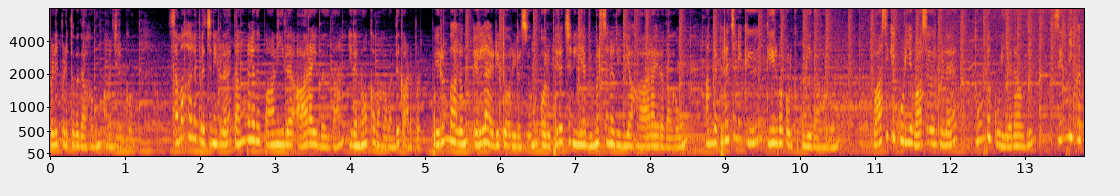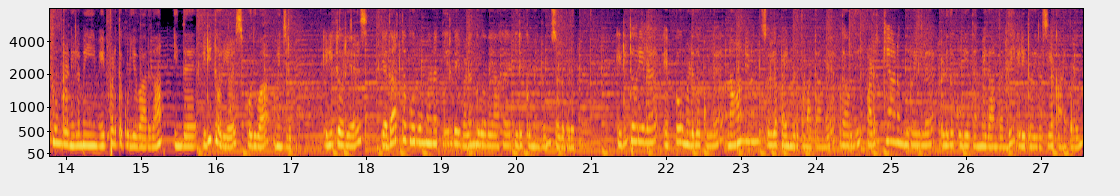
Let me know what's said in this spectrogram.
வெளிப்படுத்துவதாகவும் அமைஞ்சிருக்கும். சமகால பிரச்சனைகளை தங்களது பாணியில ஆராய்வது தான் இதன் நோக்கமாக வந்து காணப்படும். பெரும்பாலும் எல்லா எடிட்டோரியல்ஸும் ஒரு பிரச்சனையை விமர்சன ரீதியாக ஆராயிறதாகவும் அந்த பிரச்சனைக்கு தீர்வு கொடுக்கக்கூடியதாகவும் வாசிக்கக்கூடிய வாசகர்களை தூண்டக்கூடிய அதாவது சிந்திக்க தூண்டுற நிலைமையை ஏற்படுத்தக்கூடியவாறு தான் இந்த எடிட்டோரியல்ஸ் பொதுவாக அமைஞ்சிருக்கும். எடிட்டோரியல்ஸ் யதார்த்தபூர்வமான தீர்வை வழங்குபவையாக இருக்கும் என்றும் சொல்லப்படுது எடிட்டோரியலை எப்பவும் எழுதக்குள்ள நான் எனும் சொல்ல பயன்படுத்த மாட்டாங்க. அதாவது படற்கையான முறையில் எழுதக்கூடிய தன்மை தான் வந்து எடிட்டோரியல்ஸில் காணப்படும்.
